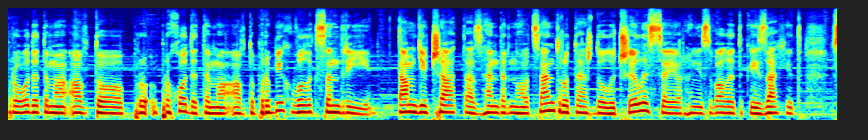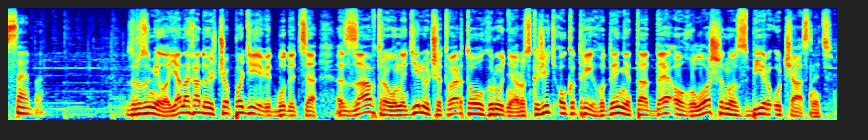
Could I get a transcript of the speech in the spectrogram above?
проводитиме авто проходитиме автопробіг в Олександрії. Там дівчата з гендерного центру теж долучилися і організували такий захід в себе. Зрозуміло. Я нагадую, що подія відбудеться завтра, у неділю, 4 грудня. Розкажіть, о котрій годині та де оголошено збір учасниць.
